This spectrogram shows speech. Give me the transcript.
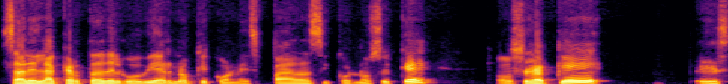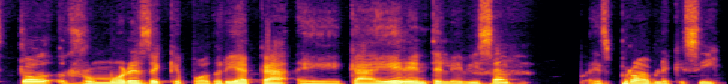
Sale la carta del gobierno que con espadas y con no sé qué. O sea que estos rumores de que podría ca- eh, caer en Televisa, es probable que sí.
